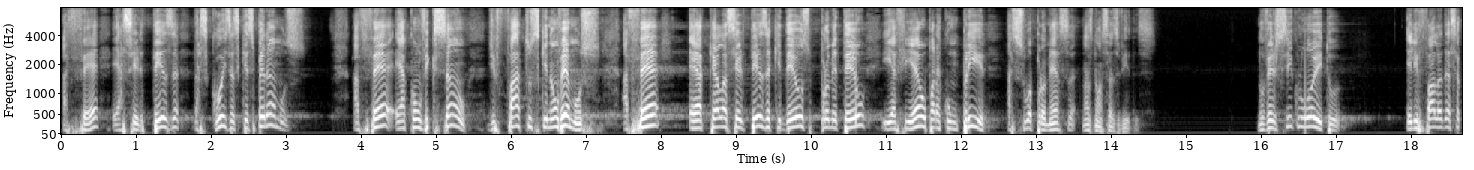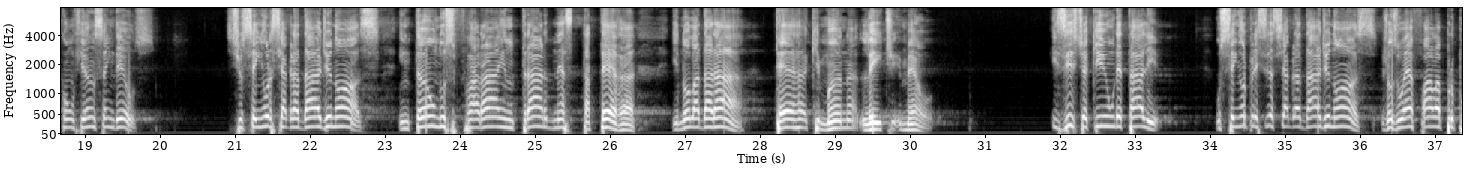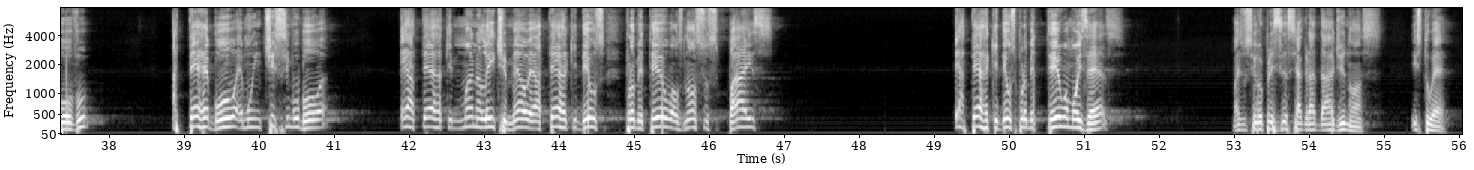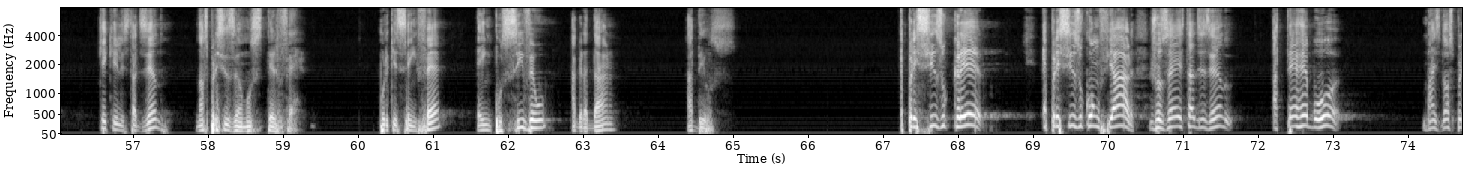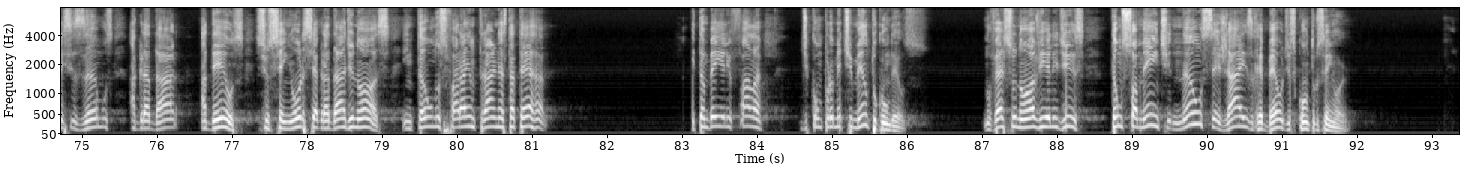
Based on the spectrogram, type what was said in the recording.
A fé é a certeza das coisas que esperamos. A fé é a convicção de fatos que não vemos. A fé é aquela certeza que Deus prometeu e é fiel para cumprir a sua promessa nas nossas vidas. No versículo 8, ele fala dessa confiança em Deus. Se o Senhor se agradar de nós, então nos fará entrar nesta terra e nos dará terra que mana leite e mel. Existe aqui um detalhe o Senhor precisa se agradar de nós. Josué fala para o povo: a terra é boa, é muitíssimo boa. É a terra que mana leite e mel, é a terra que Deus prometeu aos nossos pais. É a terra que Deus prometeu a Moisés. Mas o Senhor precisa se agradar de nós. Isto é, o que, que ele está dizendo? Nós precisamos ter fé. Porque sem fé é impossível agradar a Deus. É preciso crer, é preciso confiar. José está dizendo: a terra é boa, mas nós precisamos agradar a Deus. Se o Senhor se agradar de nós, então nos fará entrar nesta terra. E também ele fala de comprometimento com Deus. No verso 9 ele diz: Tão somente não sejais rebeldes contra o Senhor.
